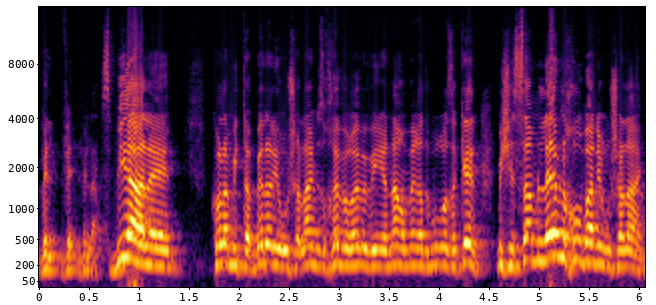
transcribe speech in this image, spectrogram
ולהצביע עליהם. כל המתאבל על ירושלים זוכה ורואה בבניינה, אומר אדמו"ר הזקן, מי ששם לב לחורבן ירושלים,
